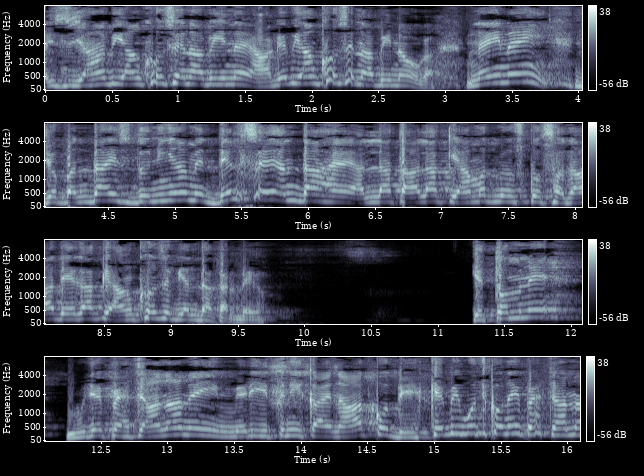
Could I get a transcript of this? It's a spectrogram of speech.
اس یہاں بھی آنکھوں سے نابینا ہے، آگے بھی آنکھوں سے نابینا ہوگا۔ نہیں نہیں، جو بندہ اس دنیا میں دل سے اندھا ہے، اللہ تعالیٰ قیامت میں اس کو سزا دے گا کہ آنکھوں سے بھی اندھا کر دے گا۔ کہ تم نے مجھے پہچانا نہیں، میری اتنی کائنات کو دیکھ کے بھی مجھ کو نہیں پہچانا۔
